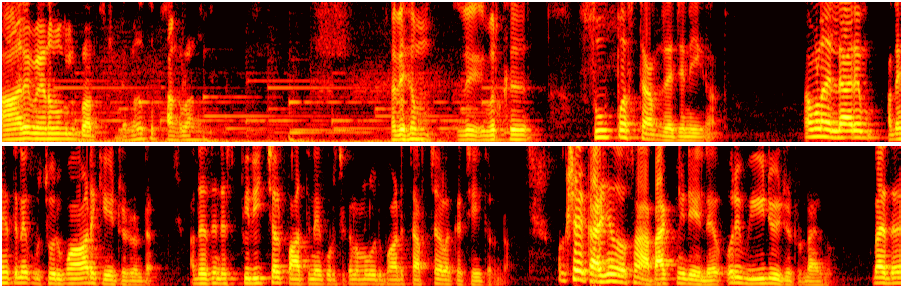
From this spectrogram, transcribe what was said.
ആരെ വേണമെങ്കിലും പ്രാർത്ഥിച്ചു ഞങ്ങൾക്ക് താങ്കളാണ് ദൈവം." അദ്ദേഹം ഇവർക്ക് സൂപ്പർ സ്റ്റാർ രജനീകാന്ത് നമ്മളെല്ലാവരും അദ്ദേഹത്തിനെ കുറിച്ച് ഒരുപാട് കേട്ടിട്ടുണ്ട്. അദ്ദേഹത്തിന്റെ സ്പിരിച്വൽ പാത്തിനെ കുറിച്ചൊക്കെ നമ്മൾ ഒരുപാട് ചർച്ചകളൊക്കെ ചെയ്തിട്ടുണ്ട്. പക്ഷേ കഴിഞ്ഞ ദിവസം അബാക് മീഡിയയിൽ ഒരു വീഡിയോ ഇട്ടിട്ടുണ്ടായിരുന്നു. അതായത്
